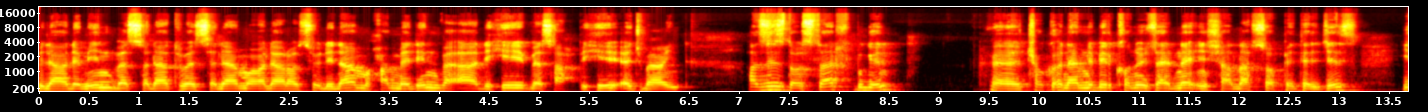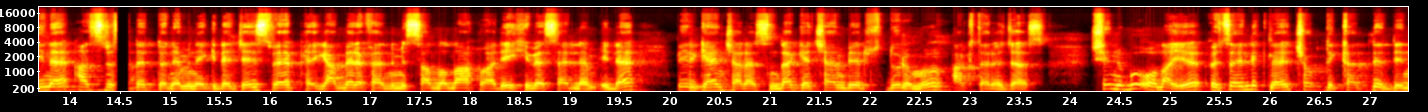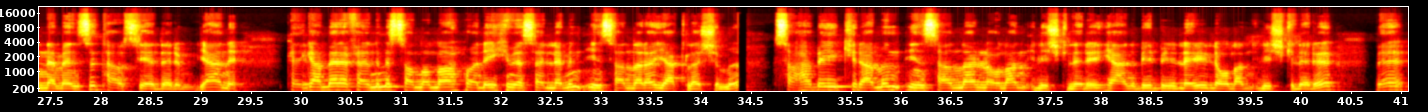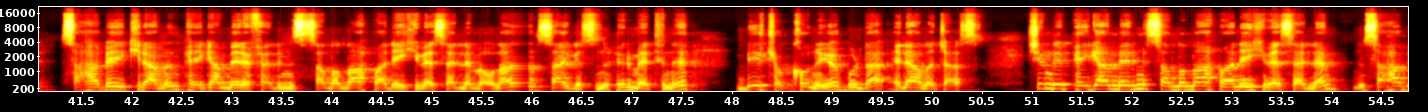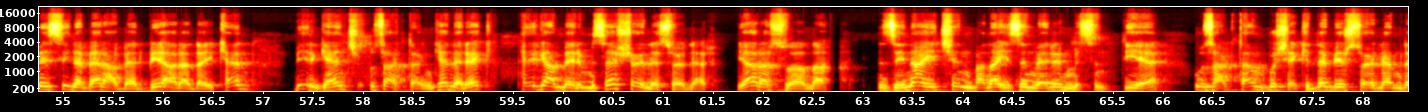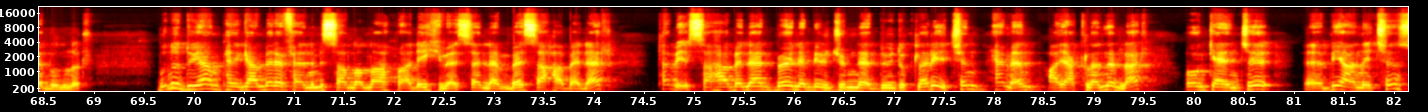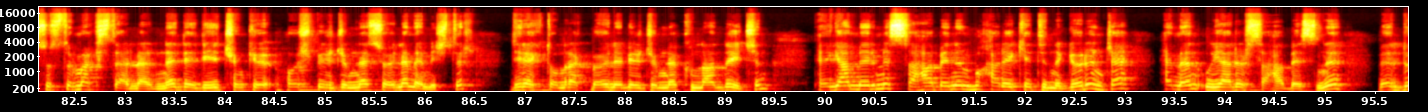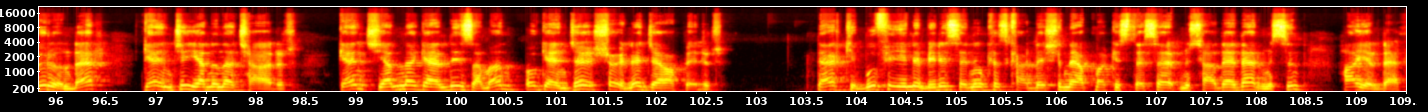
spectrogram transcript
Rabbil Alemin ve salatu ve selamu ala Resulina Muhammedin ve alihi ve sahbihi ecmain. Aziz dostlar, bugün e, çok önemli bir konu üzerine inşallah sohbet edeceğiz. Yine asr-ı saadet dönemine gideceğiz ve Peygamber Efendimiz sallallahu aleyhi ve sellem ile bir genç arasında geçen bir durumu aktaracağız. Şimdi bu olayı özellikle çok dikkatli dinlemenizi tavsiye ederim. Yani Peygamber Efendimiz sallallahu aleyhi ve sellemin insanlara yaklaşımı, sahabe-i kiramın insanlarla olan ilişkileri yani birbirleriyle olan ilişkileri ve sahabe-i kiramın Peygamber Efendimiz sallallahu aleyhi ve selleme olan saygısını, hürmetini birçok konuyu burada ele alacağız. Şimdi Peygamberimiz sallallahu aleyhi ve sellem sahabesiyle beraber bir aradayken bir genç uzaktan gelerek Peygamberimize şöyle söyler. Ya Resulallah zina için bana izin verir misin diye uzaktan bu şekilde bir söylemde bulunur. Bunu duyan Peygamber Efendimiz sallallahu aleyhi ve sellem ve sahabeler tabi sahabeler böyle bir cümle duydukları için hemen ayaklanırlar. O genci e, bir an için susturmak isterler. Ne dediği çünkü hoş bir cümle söylememiştir. Direkt olarak böyle bir cümle kullandığı için Peygamberimiz sahabenin bu hareketini görünce hemen uyarır sahabesini ve durun der. Genci yanına çağırır. Genç yanına geldiği zaman o gence şöyle cevap verir. Der ki bu fiili biri senin kız kardeşinle yapmak istese müsaade eder misin? Hayır der.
